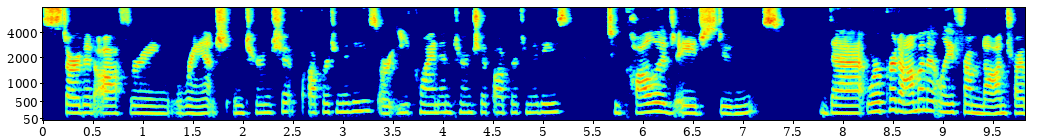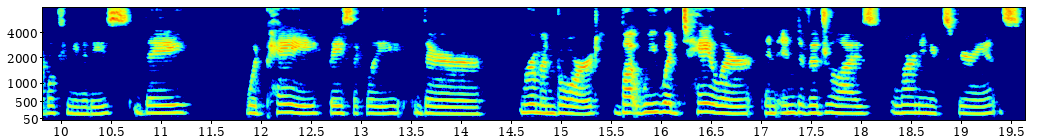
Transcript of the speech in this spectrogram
started offering ranch internship opportunities or equine internship opportunities to college age students that were predominantly from non tribal communities. They would pay basically their room and board, but we would tailor an individualized learning experience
